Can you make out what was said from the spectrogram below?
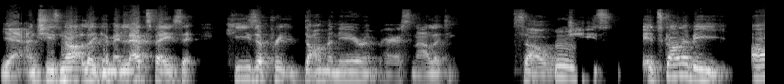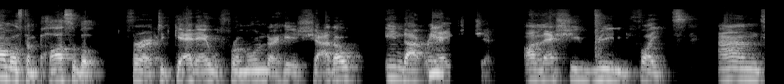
Yeah, and she's not like I mean, let's face it, he's a pretty domineering personality. So Mm. she's it's gonna be almost impossible for her to get out from under his shadow in that relationship unless she really fights. And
